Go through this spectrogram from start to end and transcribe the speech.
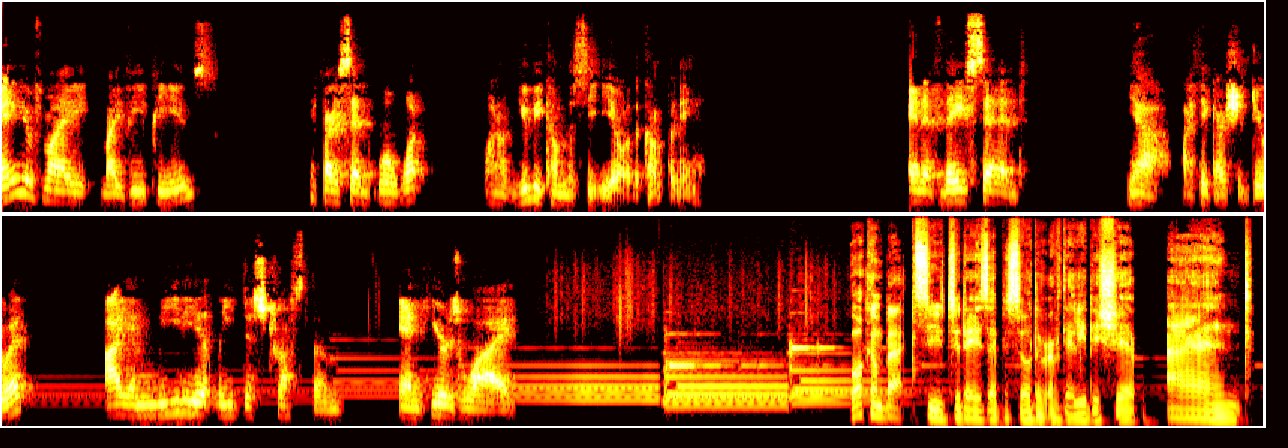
any of my my VPs, if I said, "Well, what? Why don't you become the CEO of the company?" and if they said, "Yeah, I think I should do it," I immediately distrust them, and here's why. Welcome back to today's episode of Everyday Leadership. And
